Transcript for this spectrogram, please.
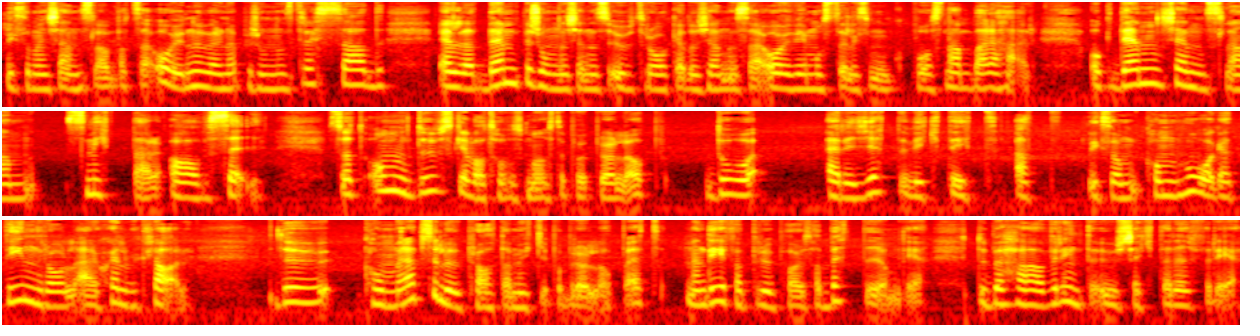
liksom en känsla av att så här, oj nu är den här personen stressad. Eller att den personen känner sig uttråkad och känner så här, oj vi måste liksom gå på snabbare här. Och den känslan smittar av sig. Så att om du ska vara toastmaster på ett bröllop då är det jätteviktigt att liksom kom ihåg att din roll är självklar. Du kommer absolut prata mycket på bröllopet, men det är för att brudparet har bett dig om det. Du behöver inte ursäkta dig för det,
